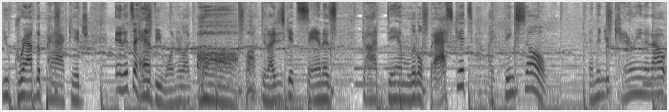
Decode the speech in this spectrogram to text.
you grab the package, and it's a heavy one. You're like, oh, fuck, did I just get Santa's goddamn little basket? I think so. And then you're carrying it out.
